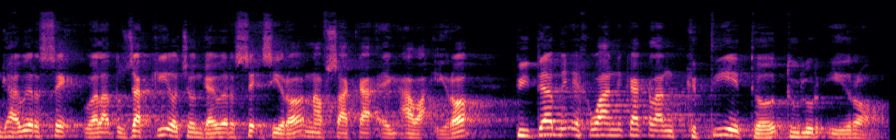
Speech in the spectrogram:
gawe resik. Wala tuzaki aja gawe resik sira nafsaka ing awak ira. Bidame ikhwanika kelan gedhi dulur ira.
